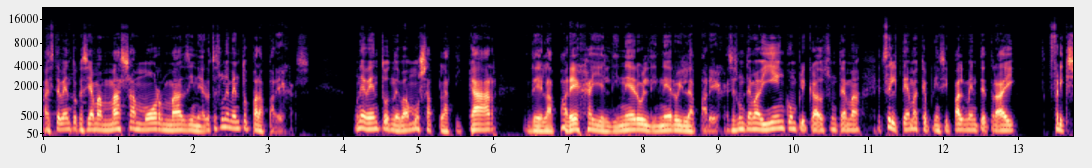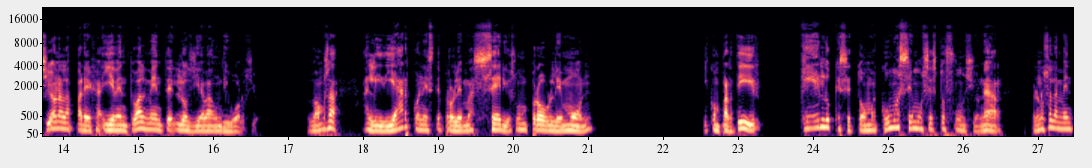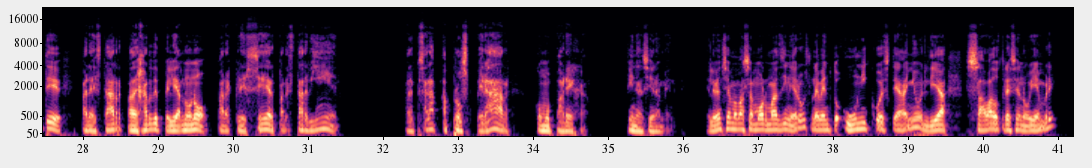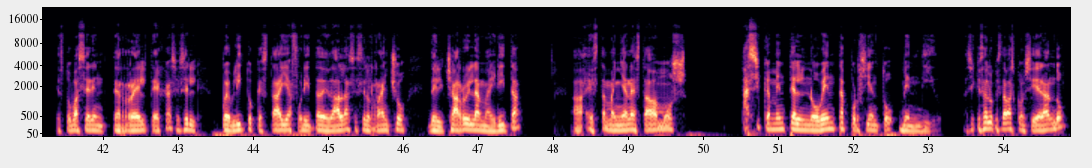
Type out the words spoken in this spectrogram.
a este evento que se llama Más Amor, Más Dinero. Este es un evento para parejas. Un evento donde vamos a platicar de la pareja y el dinero, el dinero y la pareja. Ese es un tema bien complicado, es un tema, este es el tema que principalmente trae fricción a la pareja y eventualmente los lleva a un divorcio. Vamos a lidiar con este problema serio, es un problemón y compartir qué es lo que se toma, cómo hacemos esto funcionar, pero no solamente para estar, para dejar de pelear, no, no, para crecer, para estar bien, para empezar a, prosperar como pareja financieramente. El evento se llama Más Amor, Más Dinero, es un evento único este año, el día sábado 13 de noviembre. Esto va a ser en Terrell, Texas, es el pueblito que está allá afuera de Dallas, es el rancho del Charro y la Mairita. Uh, esta mañana estábamos básicamente al 90% vendido. Así que es algo que estabas considerando.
